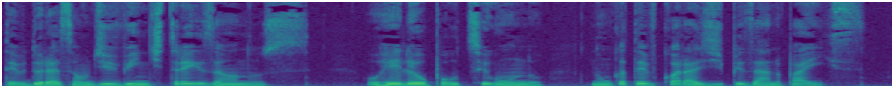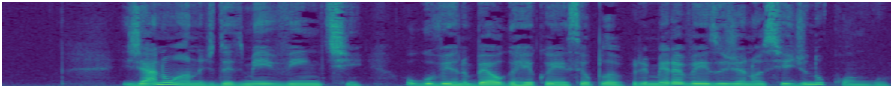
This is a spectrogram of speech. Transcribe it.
teve duração de 23 anos. O rei Leopoldo II nunca teve coragem de pisar no país. Já no ano de 2020, o governo belga reconheceu pela primeira vez o genocídio no Congo.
